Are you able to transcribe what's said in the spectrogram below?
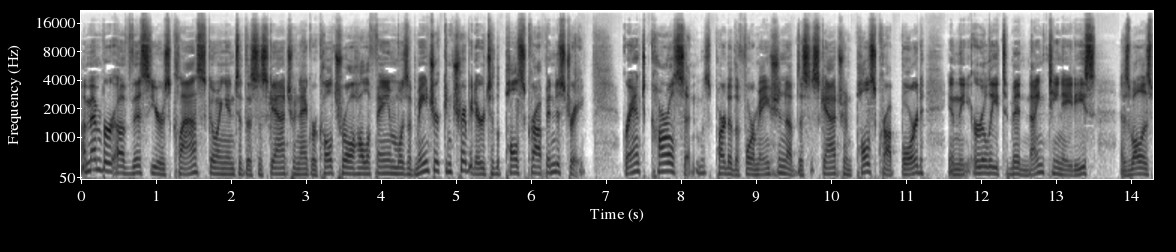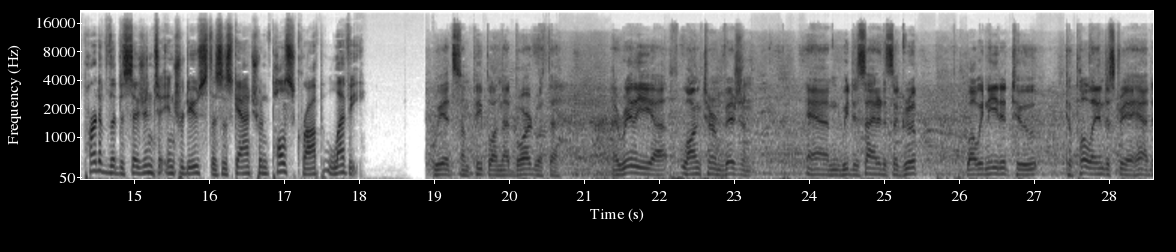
A member of this year's class going into the Saskatchewan Agricultural Hall of Fame was a major contributor to the pulse crop industry. Grant Carlson was part of the formation of the Saskatchewan Pulse Crop Board in the early to mid 1980s, as well as part of the decision to introduce the Saskatchewan Pulse Crop Levy. We had some people on that board with a, a really uh, long term vision and we decided as a group, well, we needed to to pull the industry ahead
